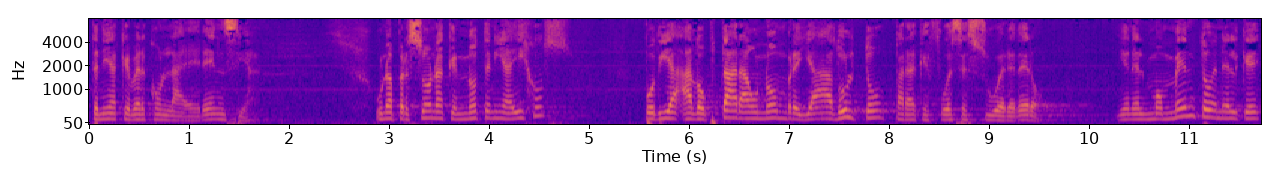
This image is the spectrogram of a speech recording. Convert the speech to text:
tenía que ver con la herencia. Una persona que no tenía hijos podía adoptar a un hombre ya adulto para que fuese su heredero. Y en el momento en el que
